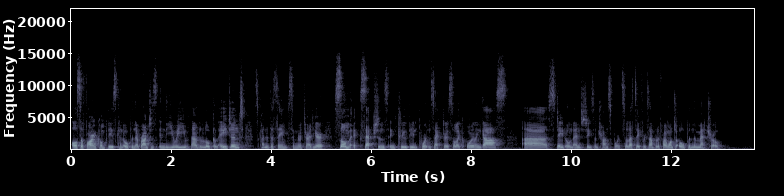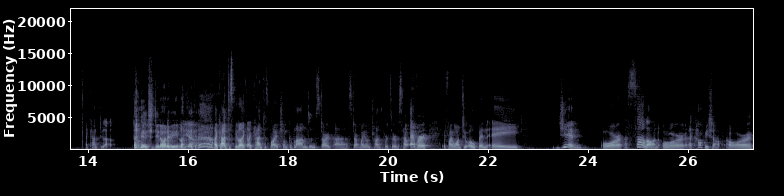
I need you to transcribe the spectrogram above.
Also, foreign companies can open their branches in the UAE without a local agent. It's kind of the same similar thread here. Some exceptions include the important sectors, so like oil and gas, uh, state-owned entities, and transport. So let's say, for example, if I want to open the metro, I can't do that. do you know what I mean? Like, I, Yeah. I can't just be like, I can't just buy a chunk of land and start uh, start my own transport service. However, if I want to open a gym or a salon or a coffee shop or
